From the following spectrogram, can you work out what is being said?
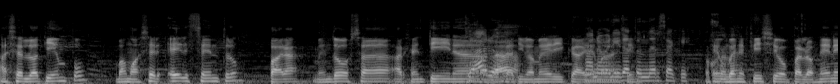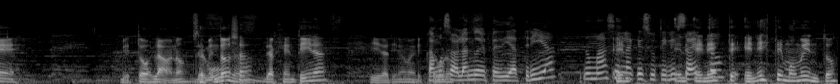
a hacerlo a tiempo, vamos a hacer el centro para Mendoza, Argentina, Claro. Latinoamérica. y Van a demás, venir a atenderse aquí. Es un beneficio para los nenes de todos lados, ¿no? De Seguro. Mendoza, de Argentina y Latinoamérica. Estamos Seguro. hablando de pediatría nomás en, la que se utiliza en- en esto. este, en este momento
